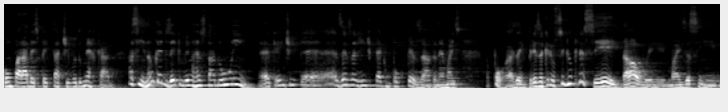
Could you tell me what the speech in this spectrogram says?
comparado à expectativa do mercado. Assim, não quer dizer que veio um resultado ruim. É que a gente, é, às vezes a gente pega um pouco pesado, né? Mas, pô, a empresa conseguiu crescer e tal, e, mas assim,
